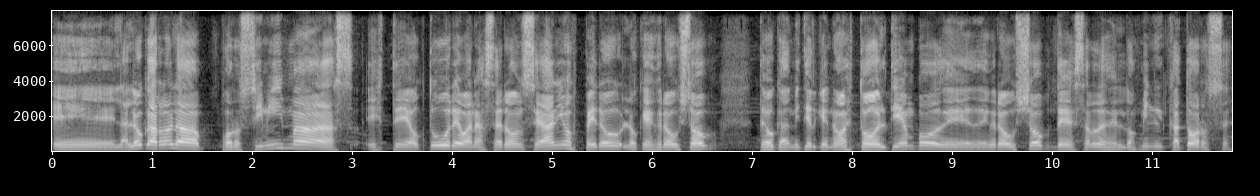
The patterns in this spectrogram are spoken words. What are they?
Eh, la Loca Rola por sí misma, este octubre van a ser 11 años, pero lo que es Grow Shop, tengo que admitir que no es todo el tiempo de, de Grow Shop, debe ser desde el 2014.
